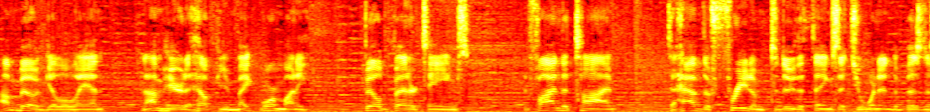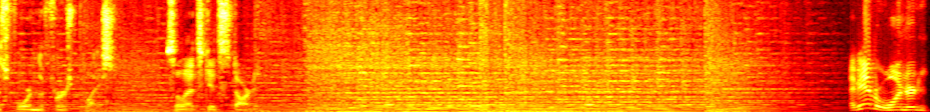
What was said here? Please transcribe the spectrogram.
I'm Bill Gilliland, and I'm here to help you make more money, build better teams, and find the time to have the freedom to do the things that you went into business for in the first place. So let's get started. Have you ever wondered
